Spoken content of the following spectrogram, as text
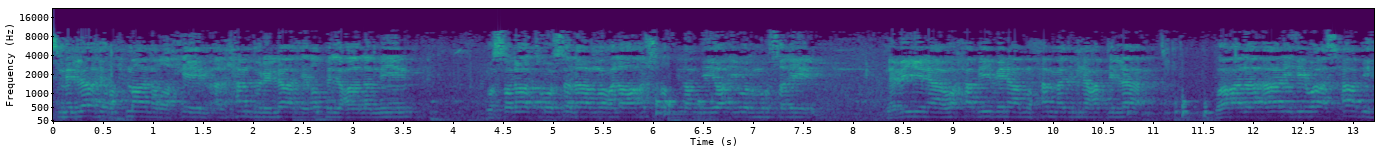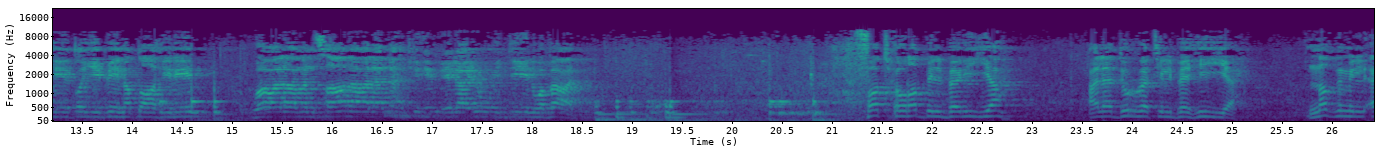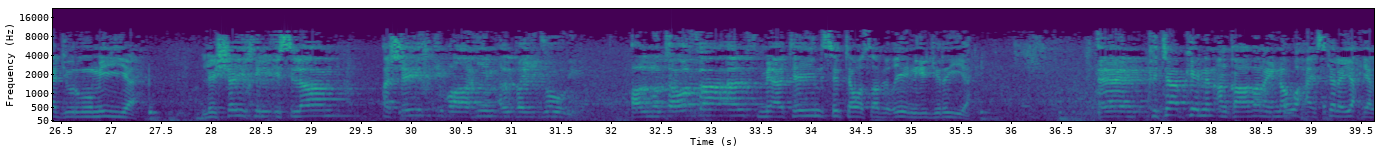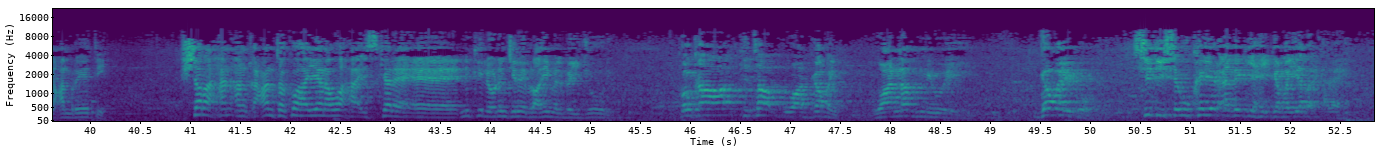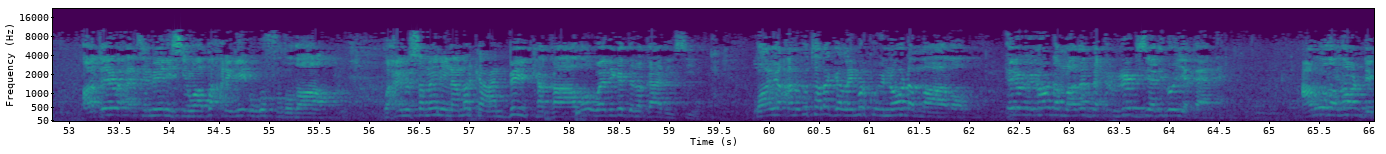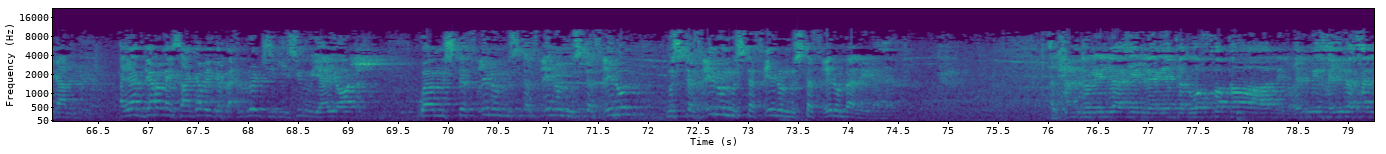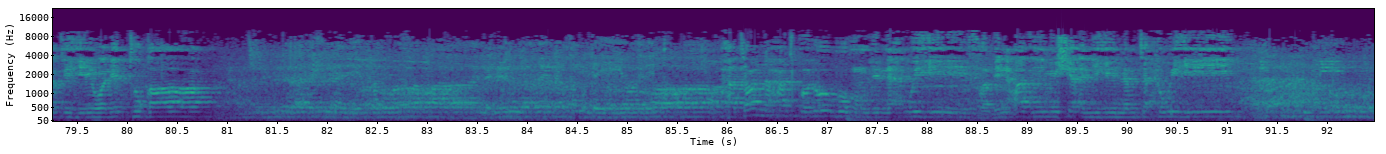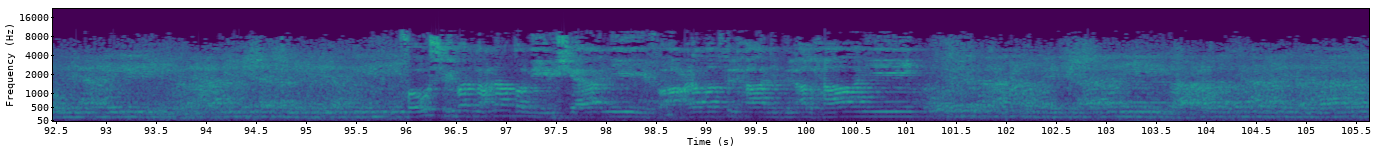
بسم الله الرحمن الرحيم الحمد لله رب العالمين والصلاة والسلام على أشرف الأنبياء والمرسلين نبينا وحبيبنا محمد بن عبد الله وعلى آله وأصحابه طيبين الطاهرين وعلى من صار على نهجهم إلى يوم الدين وبعد فتح رب البرية على درة البهية نظم الأجرومية لشيخ الإسلام الشيخ إبراهيم البيجوري المتوفى 1276 هجرية kitaabkeennan aan qaadanayno waxaa iskale yaxya alcamreeti sharaxan aan gacanta ku hayana waxaa iskale ninkii la odhan jiray ibraahim albayjuuri kolkaa kitaabku waa gabay waa nadmi weeye gabaygu sidiisa uu ka yar adag yahay gabayada kale haddee waxaad samaynaysiin waa baxrigii ugu fududaa waxaynu samaynaynaa marka aan beydka qaado waad iga daba qaadaysiin waayo waxaan ugu talagalnay markuu inoo dhammaado inuu inoo dhammaado baxrurejsi adigoo yaqaana caruuda noo dhigan ayaad garanaysaa gabayga baxrurejsigiis inuu yahay oo dhan waa mustafcilun mustafcilun mustafcilun mustafcilun mustafcilun mustafcilun baa la yidhahdaa الحمد لله الذي قد وفق للعلم خير خلقه وللتقى حتى نحت قلوبهم لنحوه فمن عظيم شأنه لم تحوه فأشربت معنى ضمير شأني فأعرضت في الحال بالألحان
